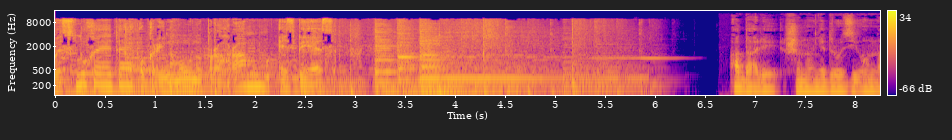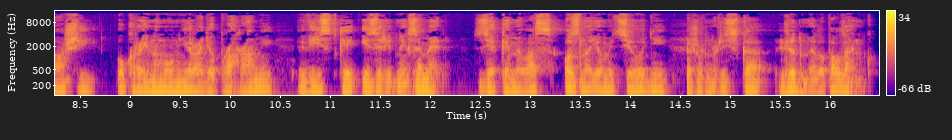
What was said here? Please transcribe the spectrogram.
Ви слухаєте україномовну програму СБС. А далі, шановні друзі, у нашій україномовній радіопрограмі Вістки із рідних земель, з якими вас ознайомить сьогодні журналістка Людмила Павленко.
